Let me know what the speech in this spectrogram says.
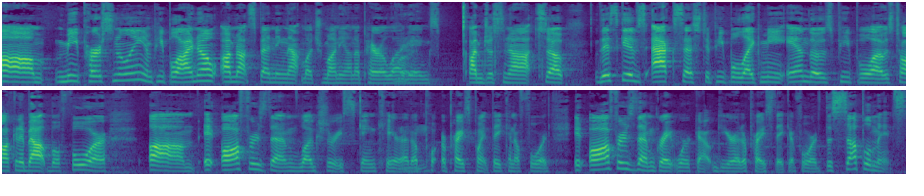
Um, me personally, and people I know, I'm not spending that much money on a pair of leggings. Right. I'm just not. So this gives access to people like me and those people I was talking about before. Um, it offers them luxury skincare mm-hmm. at a, a, price point they can afford. It offers them great workout gear at a price they can afford. The supplements,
